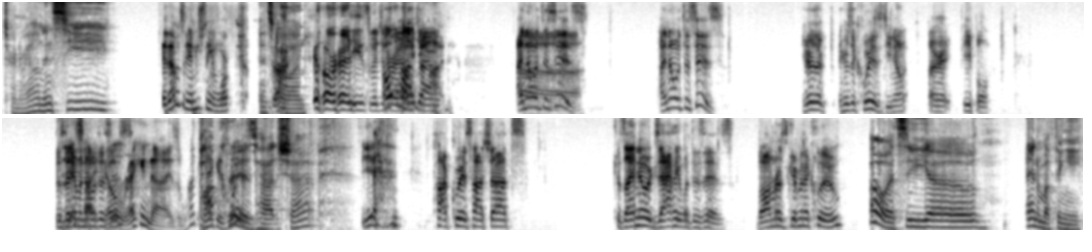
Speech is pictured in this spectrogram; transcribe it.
Turn around and see. Hey, that was an interesting warp. It's Sorry. gone. Already switching Oh around. my god! I know what this Uh. is. I know what this is. Here's a here's a quiz. Do you know? All right, people. Does This anyone know what this I don't is? recognize. What the Pop heck is quiz, this? hot shot. yeah, pop quiz, hot shots. Because I know exactly what this is. Bomber's given a clue. Oh, it's the uh, anima thingy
